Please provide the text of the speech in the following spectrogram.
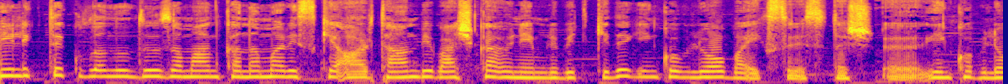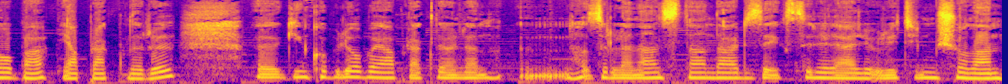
Birlikte kullanıldığı zaman kanama riski artan bir başka önemli bitki de ginkgo biloba ekstresi taş, e, ginkgo biloba yaprakları. E, ginkgo biloba yapraklarından e, hazırlanan standartize ekstrelerle üretilmiş olan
